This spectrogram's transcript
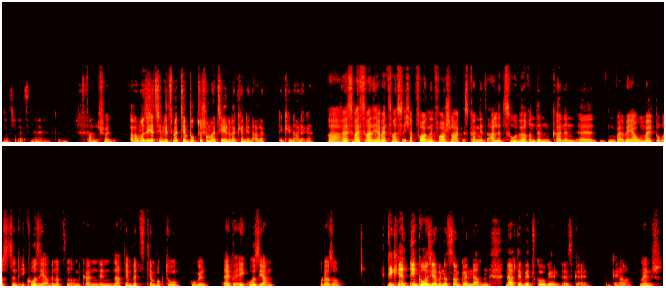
Das war jetzt, nee, stimmt. Das fand ich schön. Aber muss ich jetzt den Witz mit Timbuktu schon mal erzählen oder kennen den alle? Den kennen alle, gell? Ah, weißt, weißt du was, ich habe jetzt was, ich habe folgenden Vorschlag. Es können jetzt alle Zuhörenden können, äh, weil wir ja umweltbewusst sind, Ecosia benutzen und können den nach dem Witz Timbuktu googeln. Äh, Ecosian. Oder so. Die können den Gosia benutzen und können nach, nach dem Witz googeln. Das ist geil. Okay. Ja, Mensch.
